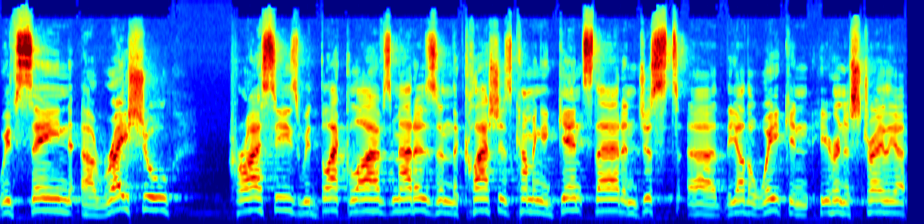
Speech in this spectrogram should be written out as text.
We've seen uh, racial crises with Black Lives Matters and the clashes coming against that. And just uh, the other week in, here in Australia,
